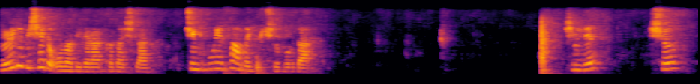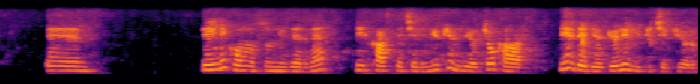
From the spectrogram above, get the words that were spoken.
Böyle bir şey de olabilir arkadaşlar. Çünkü bu insan da güçlü burada. Şimdi şu e, değnek olmusunun üzerine bir kart seçelim. Yüküm diyor çok ağır. Bir de diyor gönül yükü çekiyorum.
